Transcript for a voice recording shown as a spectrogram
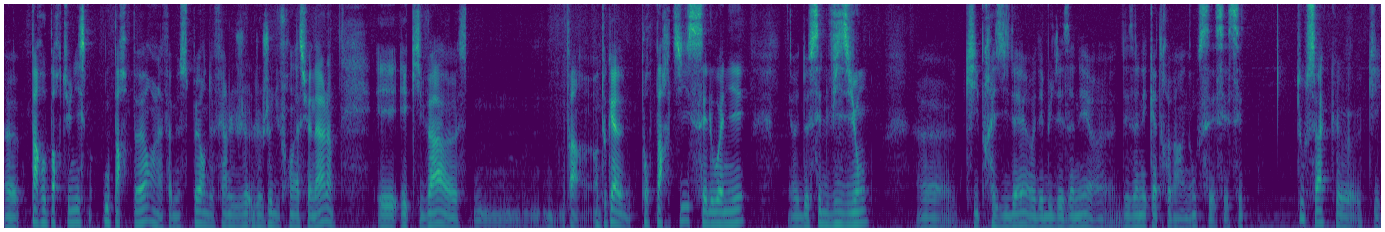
euh, par opportunisme ou par peur, la fameuse peur de faire le jeu, du Front National, et, qui va, enfin, en tout cas pour partie, s'éloigner de cette vision qui présidait au début des années, des années 80. Donc c'est tout ça qui,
